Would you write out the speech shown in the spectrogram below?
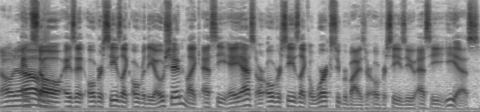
Oh no! And so, is it overseas, like over the ocean, like S E A S, or overseas, like a work supervisor oversees you, S E E S?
